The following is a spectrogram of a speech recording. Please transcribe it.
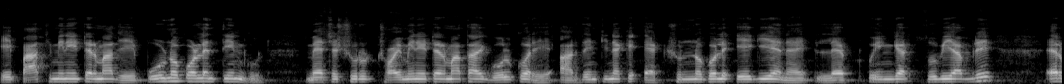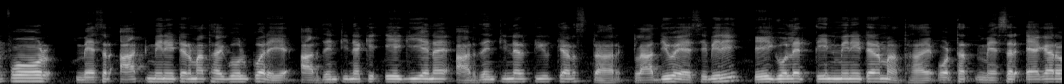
এই পাঁচ মিনিটের মাঝে পূর্ণ করলেন তিন গোল। ম্যাচের শুরুর ছয় মিনিটের মাথায় গোল করে আর্জেন্টিনাকে এক শূন্য গোলে এগিয়ে নেয় লেফট উইঙ্গার সুবিয়াব্রি এরপর ম্যাচের আট মিনিটের মাথায় গোল করে আর্জেন্টিনাকে এগিয়ে নেয় আর্জেন্টিনার ফিউচার স্টার ক্লাদিও এসিবিরি। এই গোলের তিন মিনিটের মাথায়, অর্থাৎ ম্যাচের এগারো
